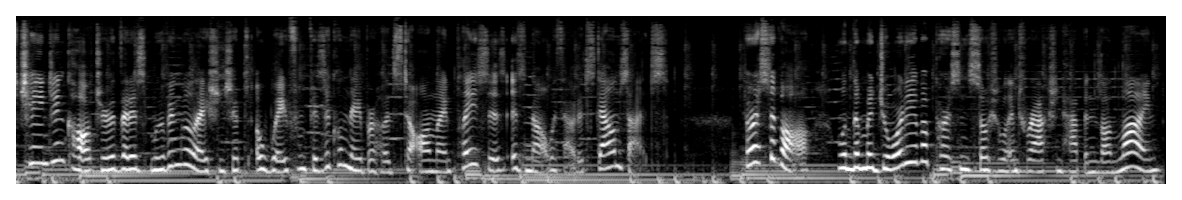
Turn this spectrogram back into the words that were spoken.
This changing culture that is moving relationships away from physical neighborhoods to online places is not without its downsides. First of all, when the majority of a person's social interaction happens online,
